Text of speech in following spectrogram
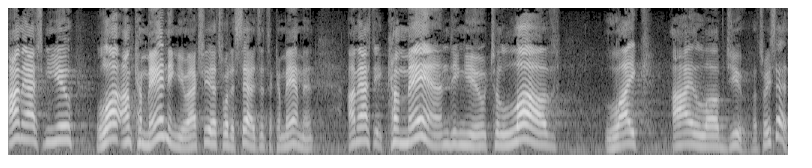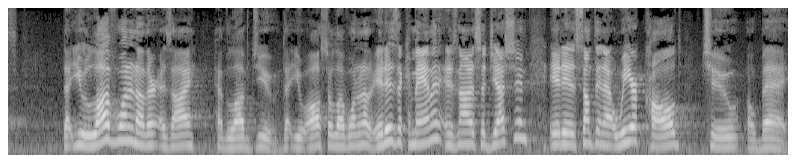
I'm asking you, love, I'm commanding you, actually, that's what it says, it's a commandment. I'm asking, commanding you to love like I loved you. That's what he says. That you love one another as I have loved you, that you also love one another. It is a commandment, it is not a suggestion, it is something that we are called to obey.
